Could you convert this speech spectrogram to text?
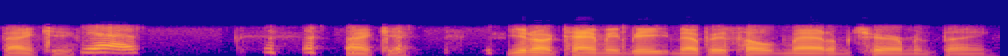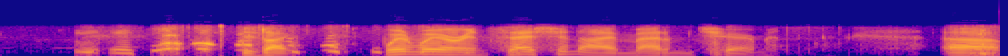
thank you. Yes. Thank you. You know Tammy beating up his whole Madam Chairman thing. He's like, when we are in session, I am Madam Chairman. Uh,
